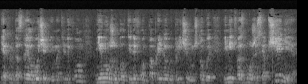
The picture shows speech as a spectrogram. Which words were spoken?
я когда стоял в очереди на телефон, мне нужен был телефон по определенным причинам, чтобы иметь возможность общения,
